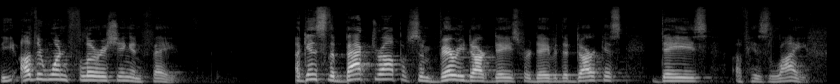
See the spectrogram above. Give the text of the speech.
the other one flourishing in faith. Against the backdrop of some very dark days for David, the darkest days of his life.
